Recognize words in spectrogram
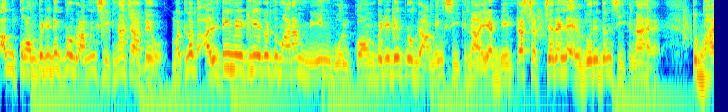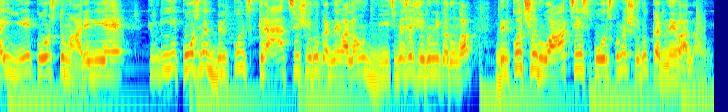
अब कॉम्पिटेटिव प्रोग्रामिंग सीखना चाहते हो मतलब अल्टीमेटली अगर तुम्हारा मेन गोल कॉम्पिटेटिव प्रोग्रामिंग सीखना या डेटा स्ट्रक्चर एंड एल्गोरिदम सीखना है तो भाई ये कोर्स तुम्हारे लिए है। क्योंकि ये कोर्स मैं बिल्कुल स्क्रैच से शुरू करने वाला हूँ, बीच में से शुरू नहीं करूँगा। बिल्कुल शुरुआत से इस कोर्स को मैं शुरू करने वाला हूँ।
